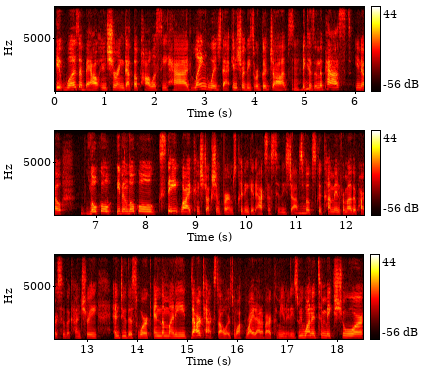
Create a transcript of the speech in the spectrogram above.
it was about ensuring that the policy had language that ensured these were good jobs, mm -hmm. because in the past, you know, local, even local statewide construction firms couldn't get access to these jobs. Mm -hmm. Folks could come in from other parts of the country and do this work and the money, our tax dollars walk right out of our communities. We wanted to make sure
